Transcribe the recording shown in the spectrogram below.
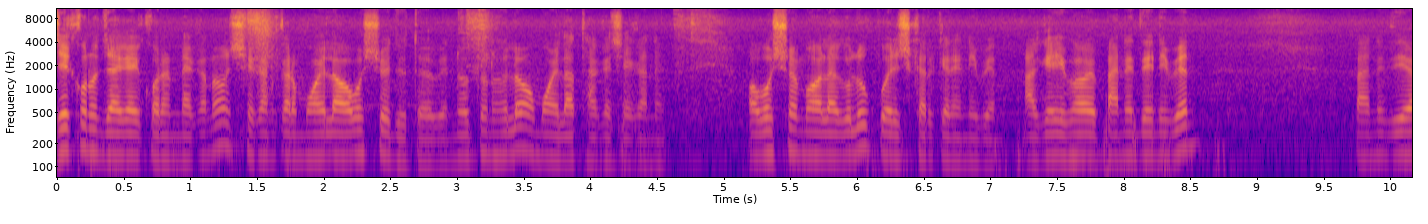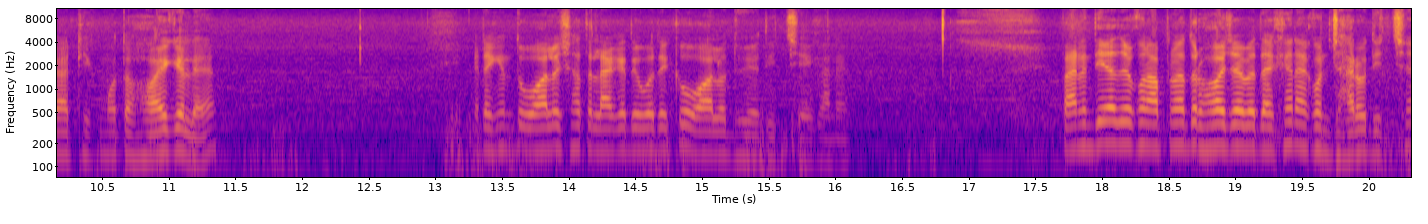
যে কোনো জায়গায় করেন না কেন, সেখানকার ময়লা অবশ্যই ধুতে হবে। নতুন হলেও ময়লা থাকে সেখানে। অবশ্যই ময়লাগুলো পরিষ্কার করে নেবেন। আগে এইভাবে পানি দিয়ে নেবেন। পানি দেওয়া ঠিকমতো হয়ে গেলে, এটা কিন্তু ওয়ালের সাথে লাগিয়ে দেবো দেখে ওয়ালও ধুয়ে দিচ্ছে এখানে। পানি দেওয়া যখন আপনাদের হয়ে যাবে, দেখেন এখন ঝাড়ু দিচ্ছে।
